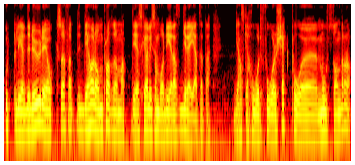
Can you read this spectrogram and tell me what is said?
upplevde du det också? För att det har de pratat om att det ska liksom vara deras grej att sätta ganska hård forecheck på eh, motståndarna. Då.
